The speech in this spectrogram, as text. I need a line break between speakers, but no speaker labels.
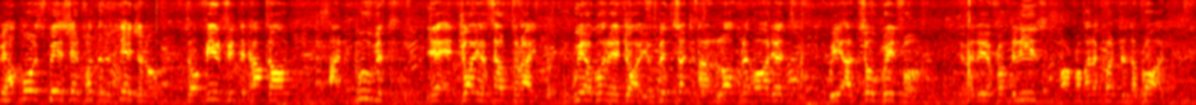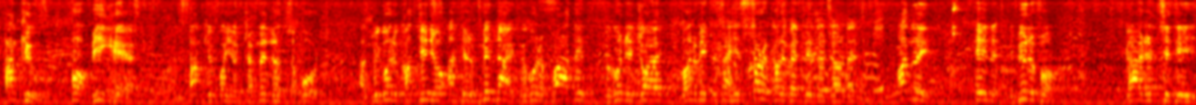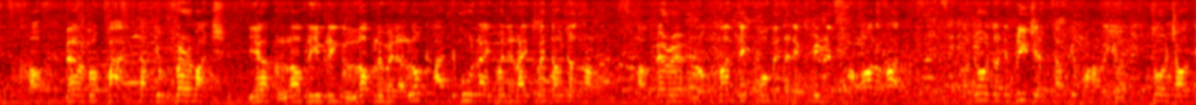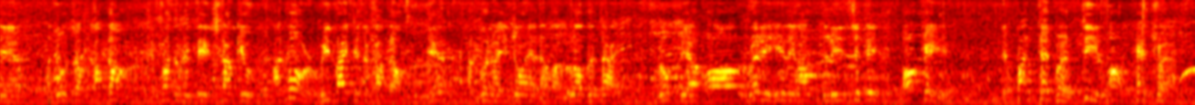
we have more space here in front of the stage, you know. So feel free to come down and move it. Yeah, enjoy yourself tonight. We are going to enjoy. You've been such a lovely audience. We are so grateful. Whether you're from Belize or from other countries abroad, thank you for being here. Thank you for your tremendous support. As we're going to continue until midnight, we're going to party, we're going to enjoy, we're going to make this a historical event, ladies and gentlemen, only in the beautiful garden city of Belmopan. Thank you very much. Yeah, lovely evening, lovely weather. Look at the moonlight when the lights went down just now. A very romantic moment and experience for all of us. For those on the bleachers, thank you for having your torch out there. And those who have come down in front of the stage, thank you. And more, we invite you to come down. Yeah? And go to enjoy and have a lovely time. Look, they are already healing out the city. Okay, the Pan Temple Steel Orchestra.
